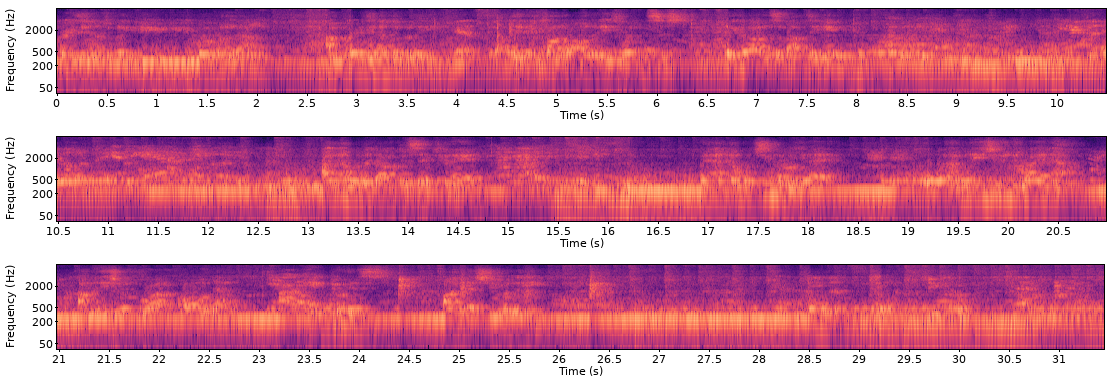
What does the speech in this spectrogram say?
crazy enough to believe. You, you wrote them down. I'm crazy enough to believe yes. that in front of all of these witnesses, that God is about to heal you. I know what the doctor said you had. And I know what you know you had. But what I'm going to need you to do right now, I'm going to need you to throw out all doubt. I can't do this unless you believe. Jesus. Yeah.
